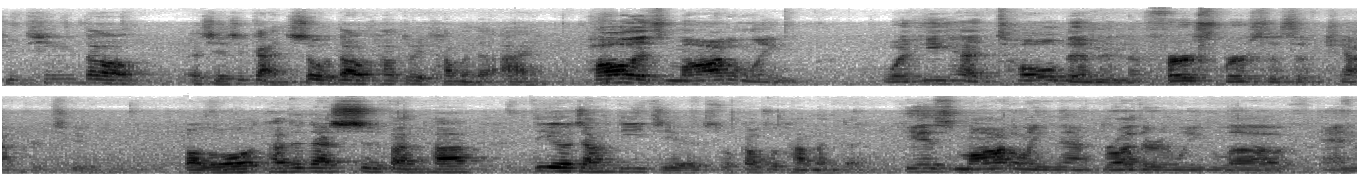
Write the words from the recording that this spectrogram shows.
去听到，而且是感受到他对他们的爱。Paul is modeling what he had told them in the first verses of chapter two. 保罗他正在示范他第二章第一节所告诉他们的， He is modeling that brotherly love and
